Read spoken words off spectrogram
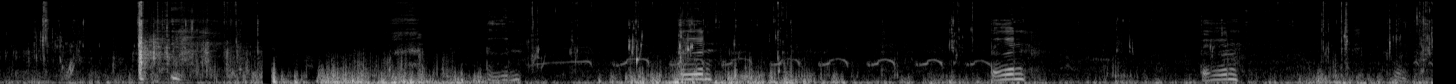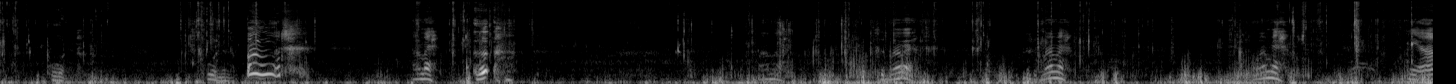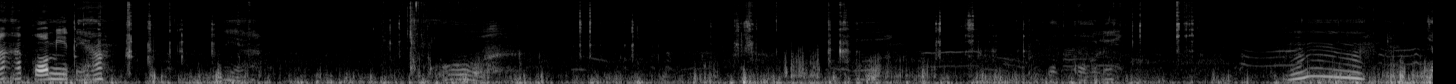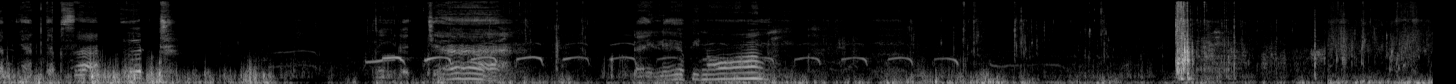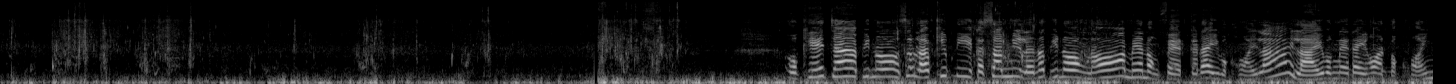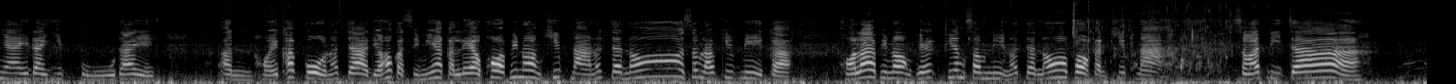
ตื่น ตื่น ตื่น ตื่นพุ่นพุ่นพุ่นปืดมาไหมเออมาไหมขึ้นมาไหมขึ้นมาไหมขึ้นมาไหมเนี่ยอะกอมีดเนี่ยเนี่ยโอ้ บอกกอเลย อืม จับห ยักจับซาอึดนี่แหละจ้า ได้แล้วพี่น้องโอเคจ้าพี่น้องสำหรับคลิปนี้ก็ซ้ำนี่แหละเนาะพี่น้องเนาะแม่น้องแฝดก็ได้บักหอยหลายหลายบางในได้ฮอดบักหอยใหญ่ได้อีปูได้ อันหอยคาโก้เนาะจ้าเดี๋ยวเขากับสิเมียกันแล้ว พ่อพี่น้องคลิปหน้าเนาะจ้าเนาะสำหรับคลิปนี้ก็ขอลาพี่น้องเพียงเพียงซ้ำนี่เนาะจ้าเนาะพอกันคลิปหน้าสวัสดีจ้า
